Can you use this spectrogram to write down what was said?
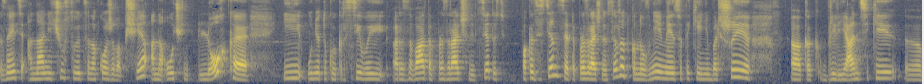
знаете, она не чувствуется на коже вообще, она очень легкая, и у нее такой красивый розовато-прозрачный цвет, то есть по консистенции это прозрачная сыворотка, но в ней имеются такие небольшие как бриллиантики, э,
